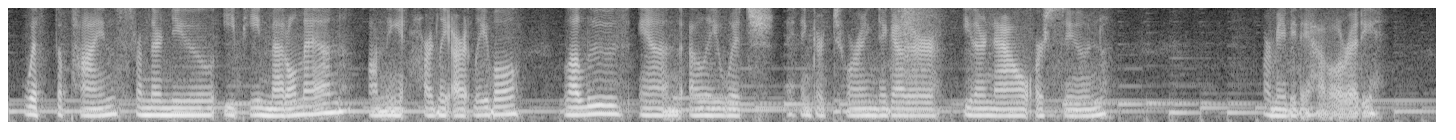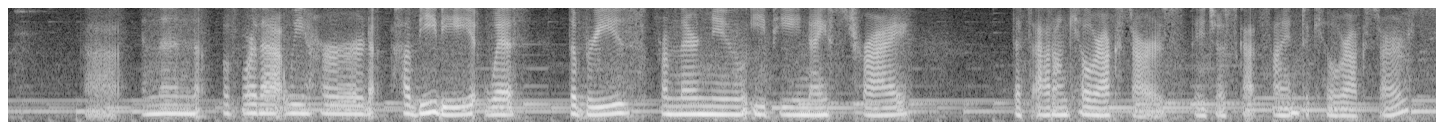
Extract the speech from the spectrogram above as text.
with the Pines from their new EP Metal Man on the Hardly Art label. La Luz and LA Witch, I think, are touring together either now or soon. Or maybe they have already. Uh, and then before that, we heard Habibi with The Breeze from their new EP Nice Try that's out on Kill Rock Stars. They just got signed to Kill Rock Stars.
